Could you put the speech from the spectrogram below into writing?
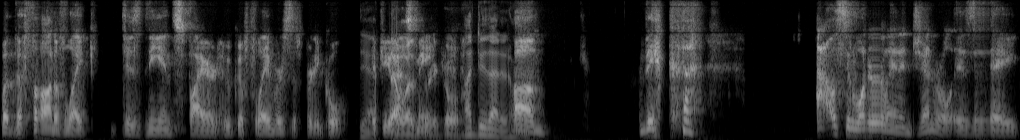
but the thought of like Disney inspired hookah flavors is pretty cool. Yeah. If you that ask was me. pretty cool. I'd do that at home. Um, the Alice in Wonderland in general is a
